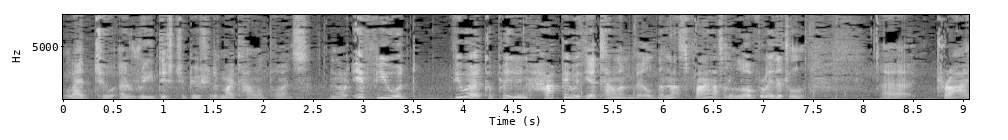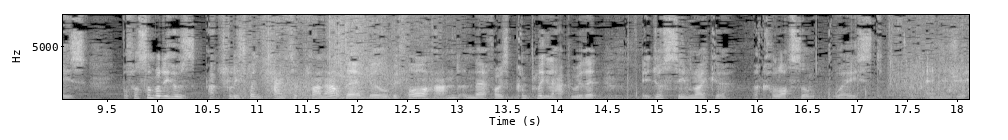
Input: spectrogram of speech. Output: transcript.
led to a redistribution of my talent points. You know, if you would if you were completely unhappy with your talent build, then that's fine. That's a lovely little uh, prize. But for somebody who's actually spent time to plan out their build beforehand and therefore is completely happy with it, it just seemed like a, a colossal waste of energy.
